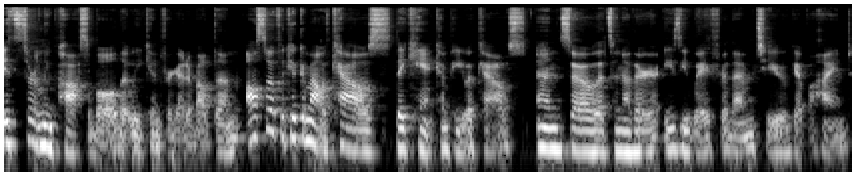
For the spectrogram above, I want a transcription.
it's certainly possible that we can forget about them. Also, if we kick them out with cows, they can't compete with cows. And so that's another easy way for them to get behind.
